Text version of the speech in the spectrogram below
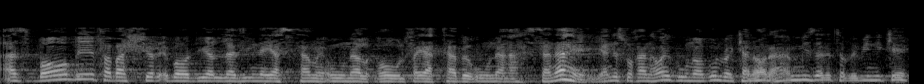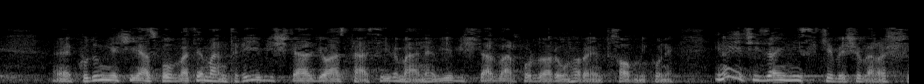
از باب فبشر عبادی الذین یستمعون القول فیتبعون احسنه. یعنی سخنهای گوناگون را کنار هم می‌ذاره تا ببینی که کدوم یکی از قوت منطقی بیشتر یا از تاثیر معنوی بیشتر برخوردار اونها را انتخاب می‌کنه؟ اینا یه چیزایی نیست که بشه براش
